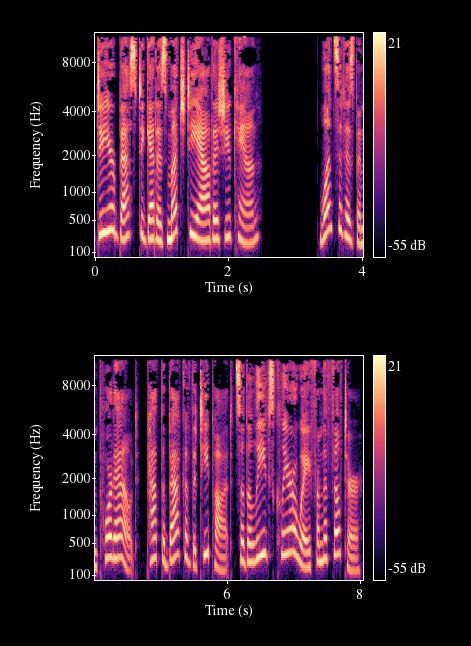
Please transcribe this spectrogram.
Do your best to get as much tea out as you can. Once it has been poured out, pat the back of the teapot so the leaves clear away from the filter.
